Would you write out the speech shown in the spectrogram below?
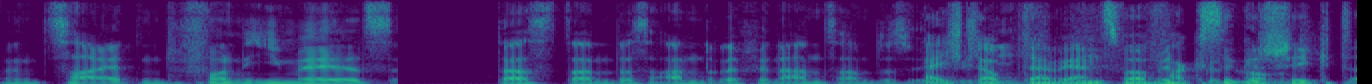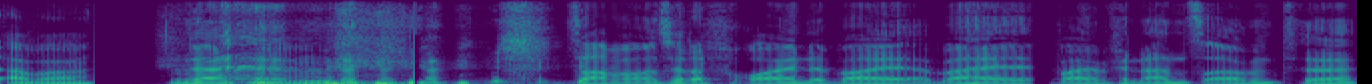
in Zeiten von E-Mails, dass dann das andere Finanzamt das irgendwie. Ja, ich glaube, da werden zwar Faxe geschickt, aber Ne? Ähm. Sagen wir uns wieder Freunde bei, bei, beim Finanzamt. Ja?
